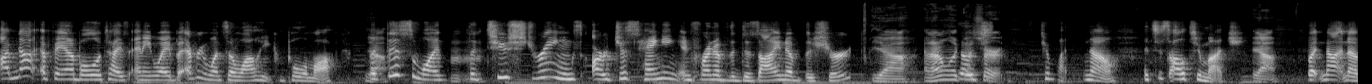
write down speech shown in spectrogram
I'm not a fan of bolo ties anyway, but every once in a while he can pull them off. Yeah. But this one, the Mm-mm. two strings are just hanging in front of the design of the shirt. Yeah, and I don't like So that shirt. Too much. No, it's just all too much, Yeah. But not in a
